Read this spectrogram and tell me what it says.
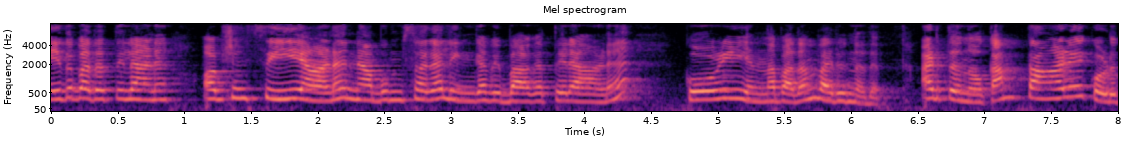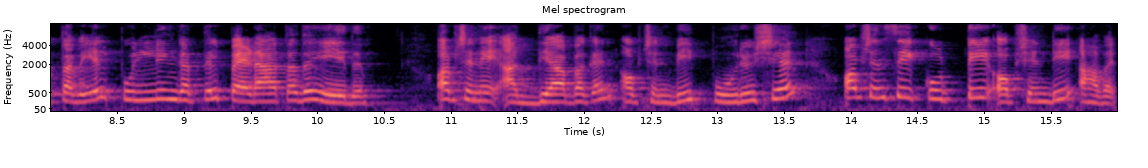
ഏത് പദത്തിലാണ്? ഓപ്ഷൻ സി ആണ് നപുംസക ലിംഗ വിഭാഗത്തിലാണ് കോഴി എന്ന പദം വരുന്നത്. അടുത്തത് നോക്കാം. താഴെ കൊടുത്തവയിൽ പുല്ലിംഗത്തിൽ പെടാത്തത് ഏത്? ഓപ്ഷൻ എ അധ്യാപകൻ ഓപ്ഷൻ ബി പുരുഷൻ ഓപ്ഷൻ സി കുട്ടി ഓപ്ഷൻ ഡി അവൻ.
